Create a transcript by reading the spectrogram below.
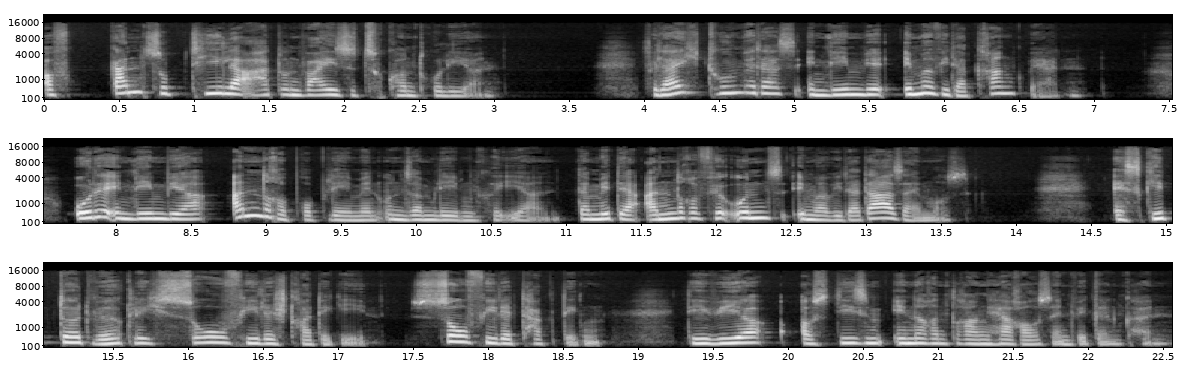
auf ganz subtile Art und Weise zu kontrollieren. Vielleicht tun wir das, indem wir immer wieder krank werden oder indem wir andere Probleme in unserem Leben kreieren, damit der andere für uns immer wieder da sein muss. Es gibt dort wirklich so viele Strategien so viele Taktiken, die wir aus diesem inneren Drang heraus entwickeln können.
